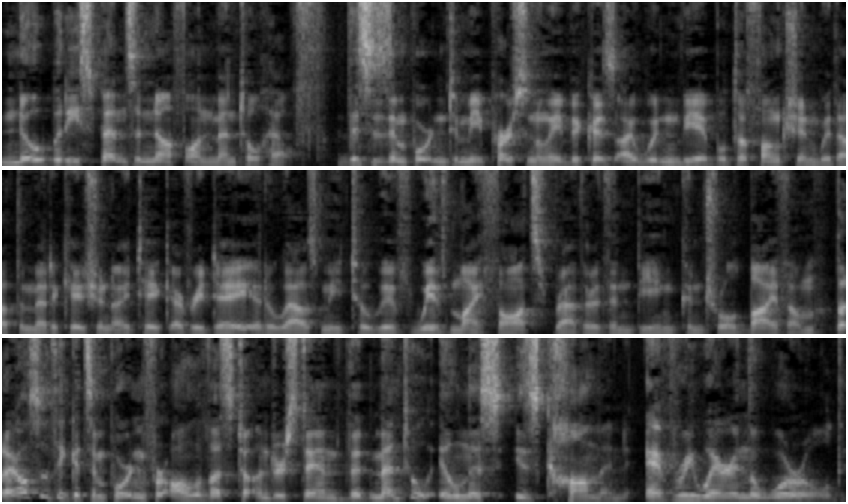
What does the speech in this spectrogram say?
nobody spends enough on mental health. This is important to me personally because I wouldn't be able to function without the medication I take every day. It allows me to live with my thoughts rather than being controlled by them. But I also think it's important for all of us to understand that mental illness is common everywhere in the world,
